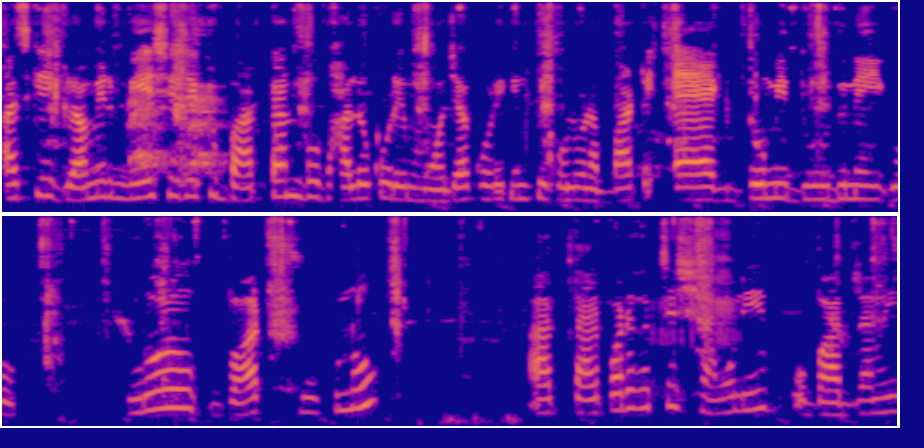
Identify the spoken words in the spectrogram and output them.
আজকে এই গ্রামের মেয়ে সেজে একটু বাট টানবো, ভালো করে, মজা করে কিন্তু হলো না। বাট একদমই দুধ নেই গো। পুরো বাট শুকনো। আর তারপরে হচ্ছে শ্যামলি ও বাদরামি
